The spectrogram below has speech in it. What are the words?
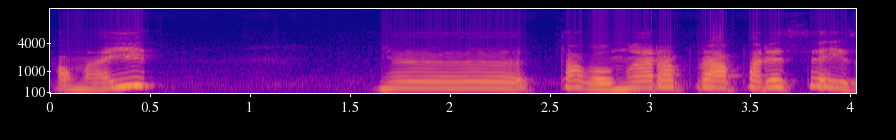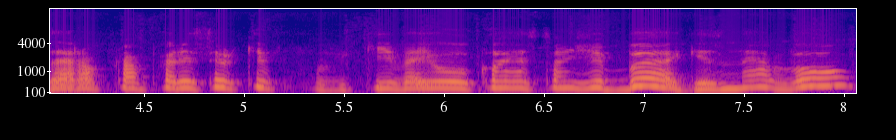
Calma aí. Uh, tá bom, não era para aparecer isso, era para aparecer que, que veio correções de bugs, né? Bom,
